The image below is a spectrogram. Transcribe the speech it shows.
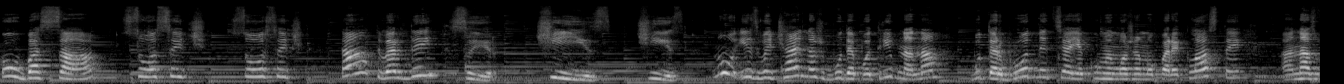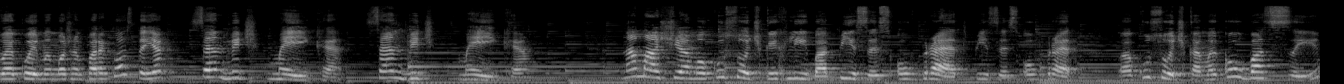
ковбаса, сосич, сосич та твердий сир. Чіз, чіз. Ну і, звичайно ж, буде потрібна нам бутербродниця, яку ми можемо перекласти, назву якої ми можемо перекласти як сендвіч мейке. Сендвіч мейке. Намащуємо кусочки хліба pieces of bread, pieces of bread, е, кусочками ковбаси,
